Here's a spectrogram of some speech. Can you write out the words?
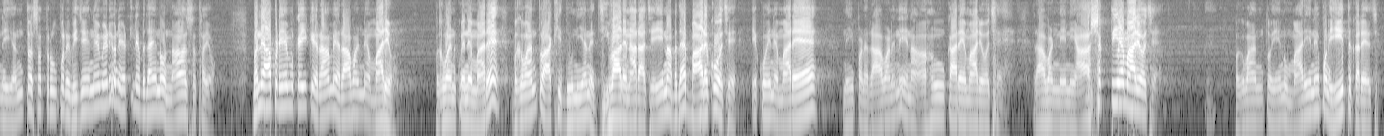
ને એ અંતઃશત્રુ ઉપર વિજય ને મેળ્યો ને એટલે બધા એનો નાશ થયો. ભલે આપણે એમ કહી કે રામે રાવણને માર્યો. ભગવાન કોઈને મારે? ભગવાન તો આખી દુનિયાને જીવાડનારા છે. એના બધા બાળકો છે. એ કોઈને મારે? નહીં, પણ રાવણને એના અહંકારે માર્યો છે. રાવણને એની આશક્તિએ માર્યો છે. ભગવાન તો એનું મારીને પણ હિત કરે છે.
